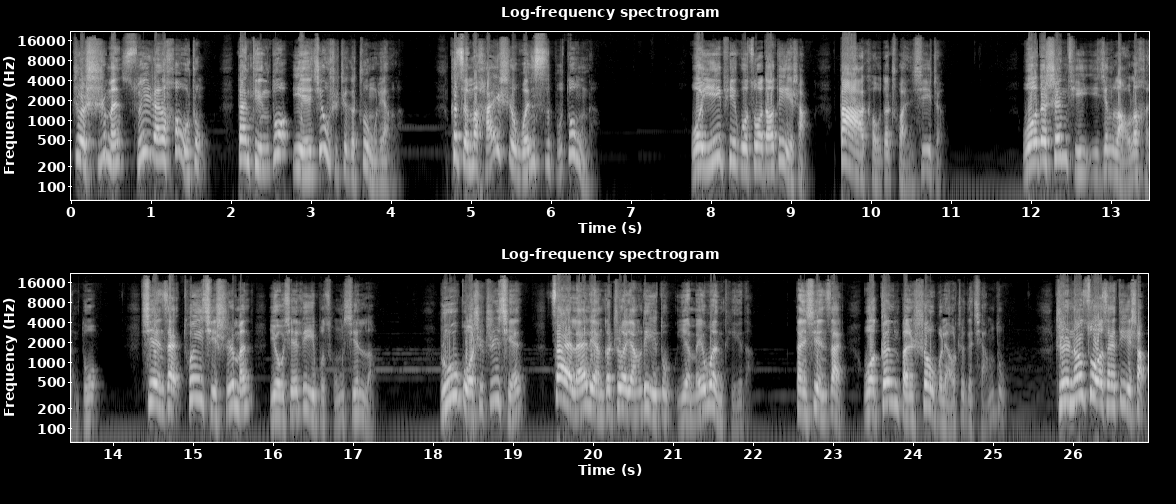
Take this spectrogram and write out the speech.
这石门虽然厚重，但顶多也就是这个重量了。可怎么还是纹丝不动呢？我一屁股坐到地上，大口的喘息着。我的身体已经老了很多，现在推起石门有些力不从心了。如果是之前，再来两个这样力度也没问题的，但现在我根本受不了这个强度，只能坐在地上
